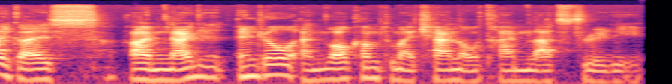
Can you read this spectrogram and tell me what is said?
Hi guys, I'm Night Angel and welcome to my channel Timelapse 3D.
